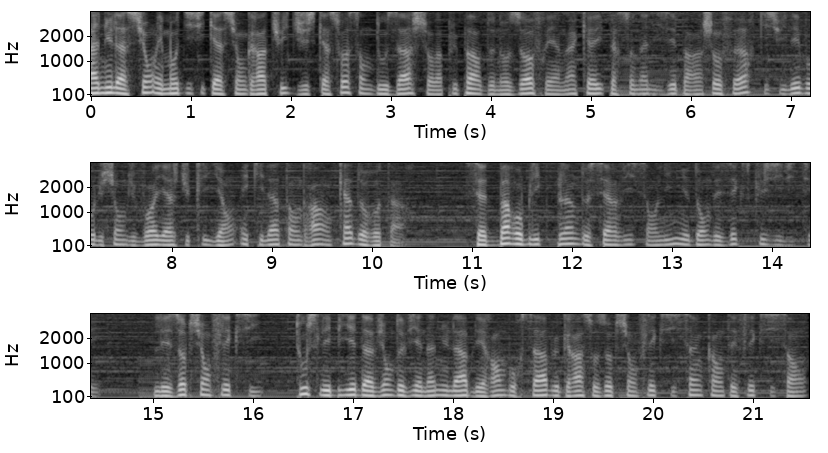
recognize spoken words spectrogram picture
Annulation et modification gratuite jusqu'à 72 âges sur la plupart de nos offres et un accueil personnalisé par un chauffeur qui suit l'évolution du voyage du client et qui l'attendra en cas de retard. Cette barre oblique plein de services en ligne dont des exclusivités. Les options Flexi. Tous les billets d'avion deviennent annulables et remboursables grâce aux options Flexi 50 et Flexi 100,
